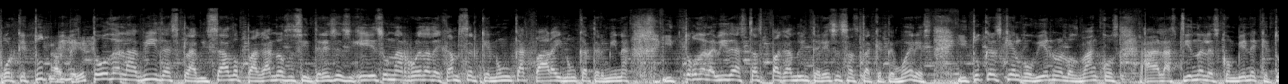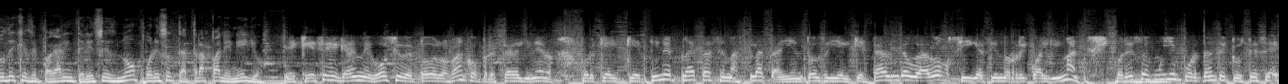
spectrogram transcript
Porque tú Así vives es. toda la vida esclavizado pagando esos intereses y es una rueda de hámster que nunca para y nunca termina y toda la vida estás pagando intereses hasta que te mueres. ¿Y tú crees que al gobierno, a los bancos, a las tiendas les conviene que tú dejes de pagar intereses? No, por eso te atrapan en ello. Es que ese es el gran negocio de todos los bancos, prestar el dinero, porque el que tiene plata hace más plata y entonces y el que está endeudado sigue siendo rico alguien más. Por eso es muy importante que usted se-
